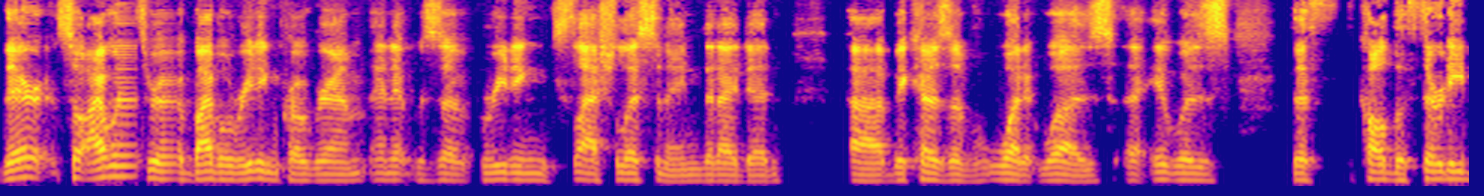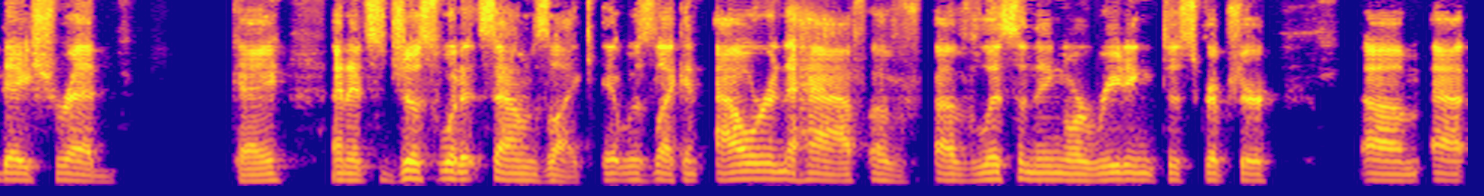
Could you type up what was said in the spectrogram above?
there so i went through a bible reading program and it was a reading slash listening that i did uh, because of what it was uh, it was the called the 30 day shred okay? And it's just what it sounds like. It was like an hour and a half of of listening or reading to scripture um, at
